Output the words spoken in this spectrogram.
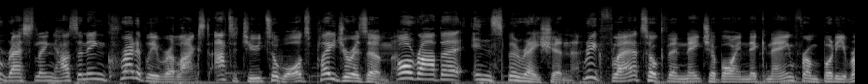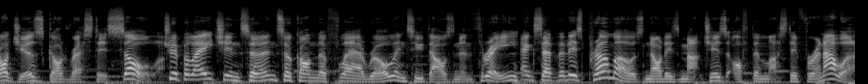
wrestling has an incredibly relaxed attitude towards plagiarism, or rather, inspiration. Ric Flair took the Nature Boy nickname from Buddy Rogers, God rest his soul. Triple H, in turn, took on the Flair role in 2003, except that his promos, not his matches, often lasted for an hour.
